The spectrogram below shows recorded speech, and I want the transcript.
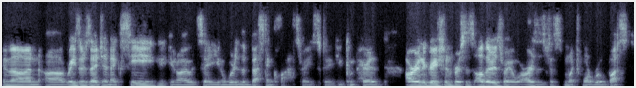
And on uh, Raiser's Edge NXT, you know, I would say, you know, we're the best in class, right? So if you compare our integration versus others, right, ours is just much more robust.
